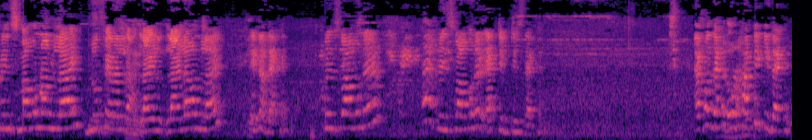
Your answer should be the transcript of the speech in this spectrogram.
প্রিন্স মামুন অন লাইভ ব্লু ফেয়ার লাইলা অন লাইভ এটা দেখেন। প্রিন্স মামুনের হ্যাঁ প্রিন্স মামুনের অ্যাক্টিভিটিস দেখেন। এখন দেখেন, ওর হাতে কি দেখেন?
